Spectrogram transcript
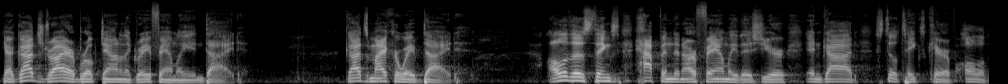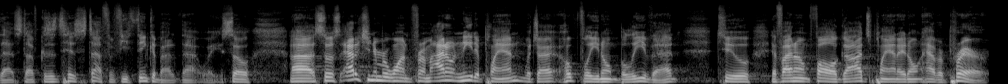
Yeah, God's dryer broke down in the Gray family and died. God's microwave died. All of those things happened in our family this year, and God still takes care of all of that stuff because it's His stuff. If you think about it that way, so uh, so it's attitude number one from I don't need a plan, which I hopefully you don't believe that, to if I don't follow God's plan, I don't have a prayer.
